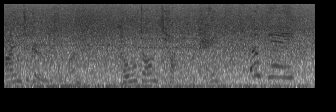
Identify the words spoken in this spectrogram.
Time to go, little one. Hold on tight, okay? Okay.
